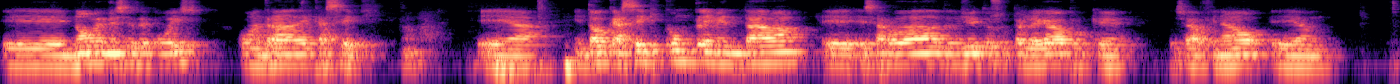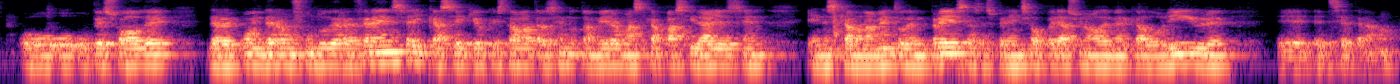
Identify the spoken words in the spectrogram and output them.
eh, nove meses depois com a entrada de Kaseki. Eh, então Kaseki complementava eh, essa rodada de um jeito super legal, porque o sea, ao final eh, o, o pessoal de, de Redpoint era um fundo de referência e Kaseki o que estava trazendo também eram umas capacidades em, em escalonamento de empresas, experiência operacional de mercado livre, eh, etc. ¿no?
